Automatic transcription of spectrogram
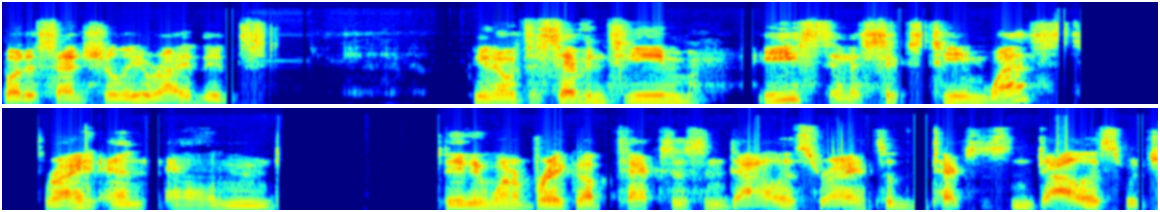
but essentially, right? It's you know it's a seven team East and a six team West, right? And and they didn't want to break up Texas and Dallas, right? So Texas and Dallas, which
